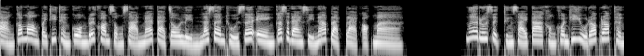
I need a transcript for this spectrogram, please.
ต่างก็มองไปที่เถิงกวงด้วยความสงสารแม้แต่โจหลิน และเซินถูเซอร์เองก็แสดงสีหน้าแปลกๆออกมา เมื่อรู้สึกถึงสายตาของคนที่อยู่รอบๆเถิง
